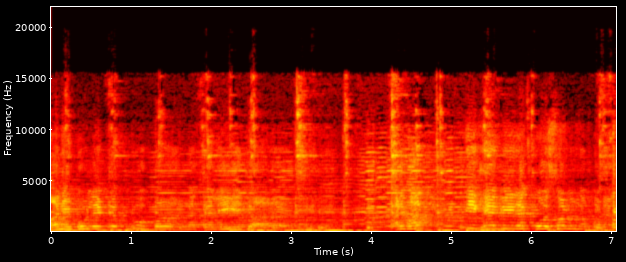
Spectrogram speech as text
आणि बुलेट प्रूफ नकली आणि मग तिघे वीर कोसळून पडले.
